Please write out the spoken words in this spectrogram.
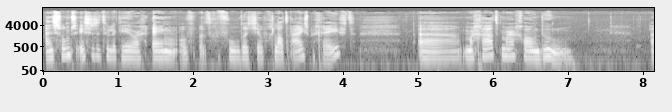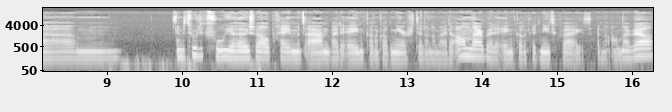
en soms is het natuurlijk heel erg eng of het gevoel dat je op glad ijs begeeft. maar ga het maar gewoon doen. Um, en natuurlijk voel je heus wel op een gegeven moment aan. Bij de een kan ik wat meer vertellen dan bij de ander. Bij de een kan ik het niet kwijt en de ander wel.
